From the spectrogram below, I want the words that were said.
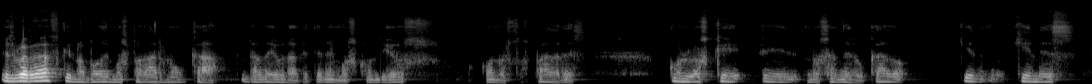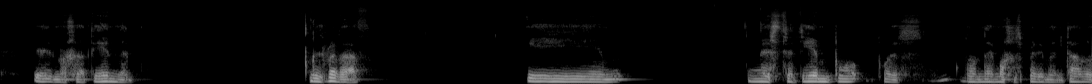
Es verdad que no podemos pagar nunca la deuda que tenemos con Dios, con nuestros padres, con los que eh, nos han educado, quienes eh, nos atienden. Es verdad. Y en este tiempo, pues donde hemos experimentado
